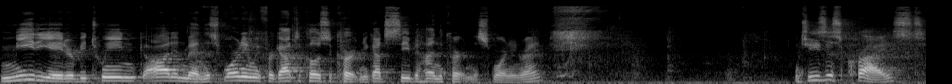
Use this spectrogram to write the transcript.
mediator between God and men. This morning we forgot to close the curtain. You got to see behind the curtain this morning, right? Jesus Christ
